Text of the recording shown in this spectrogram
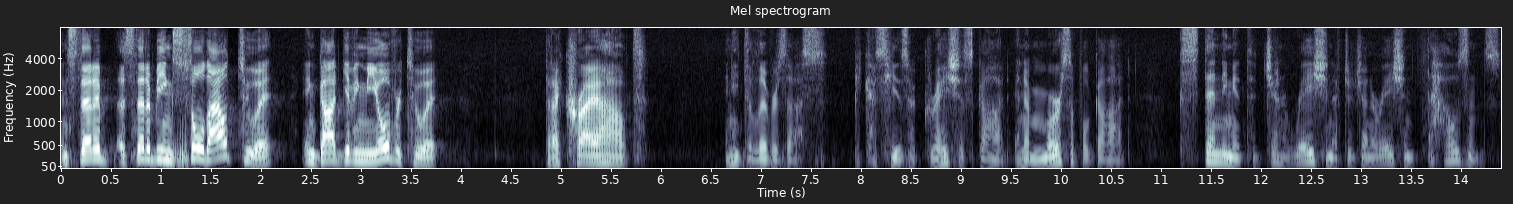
instead of, instead of being sold out to it and God giving me over to it, that I cry out and He delivers us because He is a gracious God and a merciful God, extending it to generation after generation, thousands.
